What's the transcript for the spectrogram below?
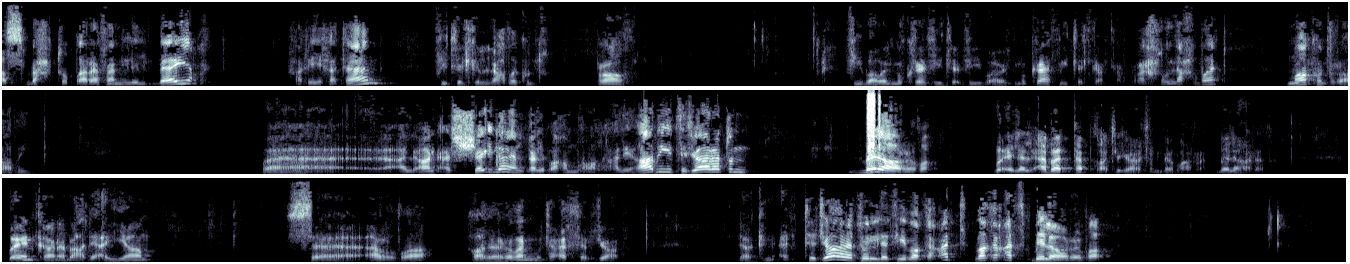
أصبحت طرفا للبيع حقيقة في تلك اللحظة كنت راضي في باب المكره في في باب المكره في تلك اللحظة ما كنت راضي. والآن الشيء لا ينقلب عما وقع عليه. هذه تجارة بلا رضا وإلى الأبد تبقى تجارة بلا رضا. وإن كان بعد أيام سأرضى هذا رضا متأخر جار. لكن التجارة التي وقعت وقعت بلا رضا.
